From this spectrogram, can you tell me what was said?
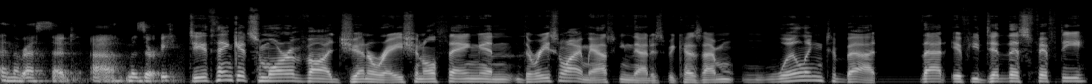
and the rest said uh, Missouri. Do you think it's more of a generational thing? And the reason why I'm asking that is because I'm willing to bet that if you did this 50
